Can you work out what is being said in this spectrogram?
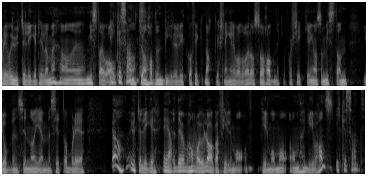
ble jo uteligger, til og med. Han uh, mista jo alt. Ikke sant? Han tror han hadde en bilulykke og fikk nakkesleng, eller hva det var, og så hadde han ikke forsikring, og så mista han jobben sin og hjemmet sitt og ble ja, uteligger. Ja. Det, han var jo laga film, om- film om, om livet hans. Ikke sant?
